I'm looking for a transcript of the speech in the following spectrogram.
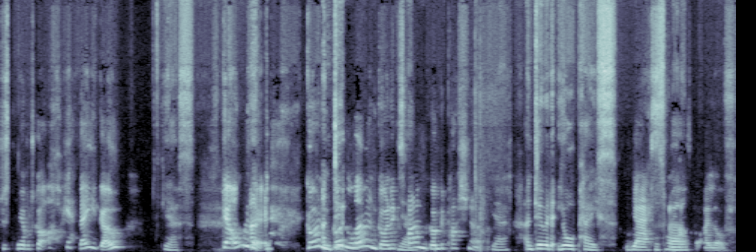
just to be able to go, oh yeah, there you go. yes, Get on with And- it. Go and, and go do- and learn, go and expand, go and be passionate. yeah, and do it at your pace. Yes, As well. that's what I love.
